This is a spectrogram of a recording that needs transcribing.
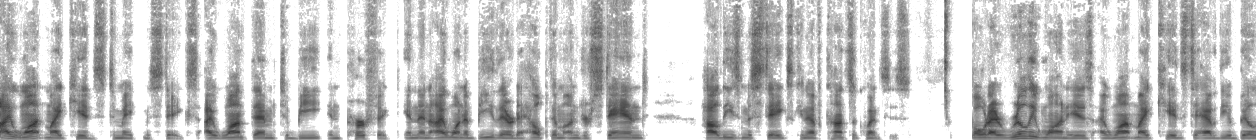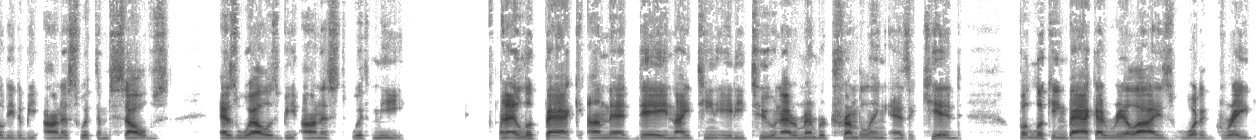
I want my kids to make mistakes. I want them to be imperfect. And then I want to be there to help them understand how these mistakes can have consequences. But what I really want is I want my kids to have the ability to be honest with themselves as well as be honest with me. And I look back on that day, 1982, and I remember trembling as a kid. But looking back, I realize what a great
